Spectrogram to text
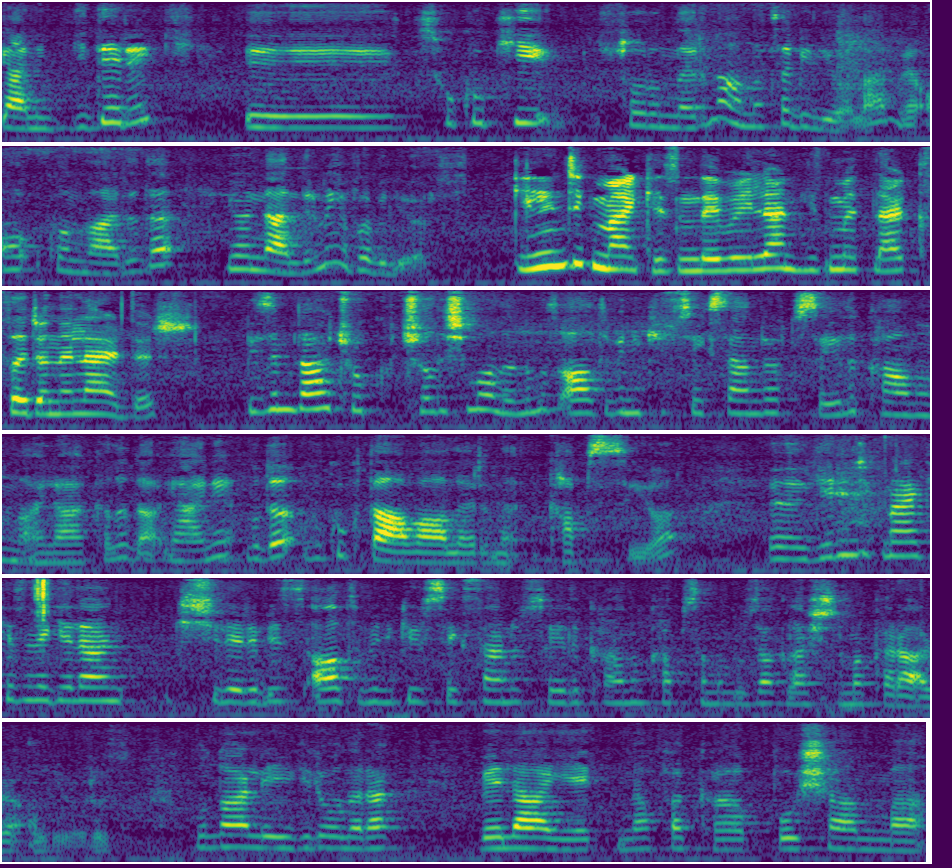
yani giderek e, hukuki sorunlarını anlatabiliyorlar ve o konularda da yönlendirme yapabiliyoruz. Gelincik merkezinde verilen hizmetler kısaca nelerdir? Bizim daha çok çalışma alanımız 6284 sayılı kanunla alakalı da yani bu da hukuk davalarını kapsıyor. Ee, Gelincik merkezine gelen kişileri biz 6284 sayılı kanun kapsamında uzaklaştırma kararı alıyoruz. Bunlarla ilgili olarak velayet, nafaka, boşanma,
